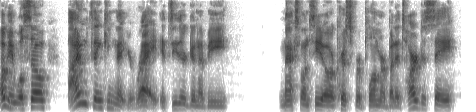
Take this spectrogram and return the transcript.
okay, well, so I'm thinking that you're right. It's either gonna be Max von Sydow or Christopher Plummer, but it's hard to say.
